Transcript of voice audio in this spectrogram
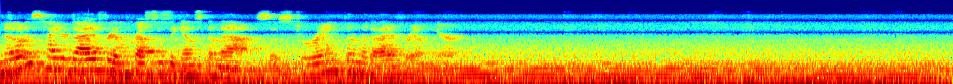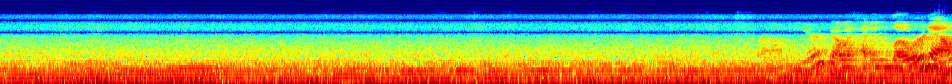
Notice how your diaphragm presses against the mat, so strengthen the diaphragm here. go ahead and lower down,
